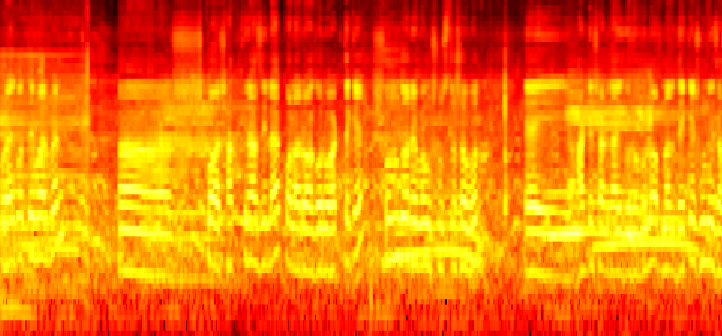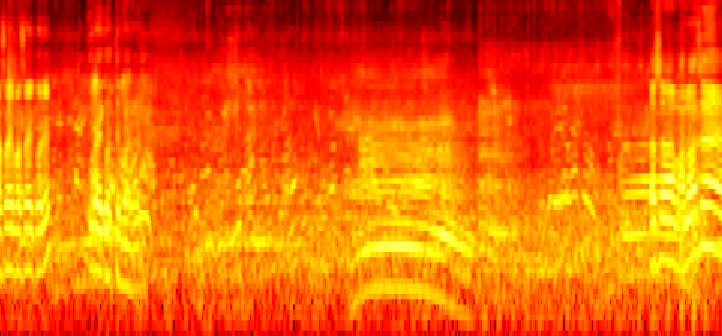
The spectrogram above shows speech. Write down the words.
ক্রয় করতে পারবেন। সাতক্ষীরা জেলা কলারোয়া গরুহাট থেকে সুন্দর এবং সুস্থ সবল এই হাড্ডি ষাট গাই গরুগুলো আপনারা দেখে শুনে যাচাই বাছাই করে কুড়াই করতে পারবেন। আচ্ছা ভালো আছেন?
